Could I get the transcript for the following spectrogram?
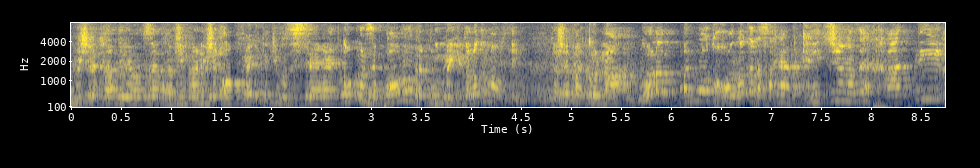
מי אותי לראות סרט 50 גוונים של אופל, תקשיבו זה סרט, קודם כל זה פורנו בפומבי, אתה לא יודע מה עושים. אתה יושב בקולנוע, כל הבנות חולות על השחקן, קריסטיאן הזה חתיך.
